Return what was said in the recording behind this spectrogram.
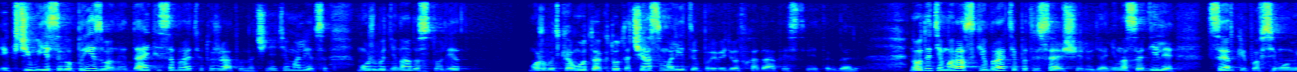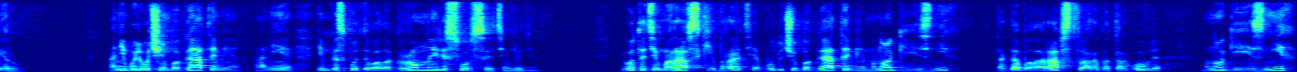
И к чему, если вы призваны, дайте собрать эту жатву, начните молиться. Может быть, не надо сто лет, может быть, кому-то кто-то час молитвы проведет в ходатайстве и так далее. Но вот эти маравские братья потрясающие люди. Они насадили церкви по всему миру. Они были очень богатыми, они, им Господь давал огромные ресурсы этим людям. И вот эти маравские братья, будучи богатыми, многие из них, тогда было рабство, работорговля, многие из них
